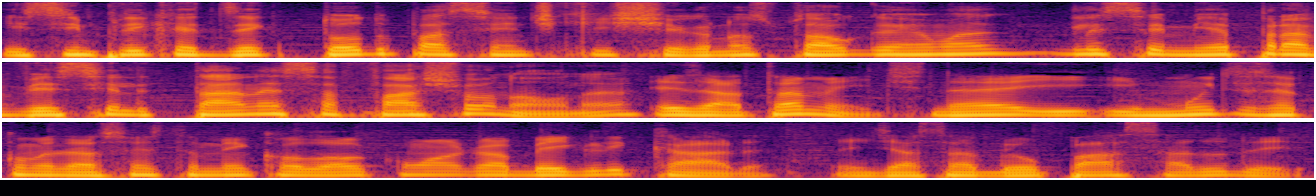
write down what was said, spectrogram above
Isso implica dizer que todo paciente que chega no hospital ganha uma glicemia para ver se ele está nessa faixa ou não, né? Exatamente, né? E, e muitas recomendações também colocam HB glicada, a gente já saber o passado dele.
